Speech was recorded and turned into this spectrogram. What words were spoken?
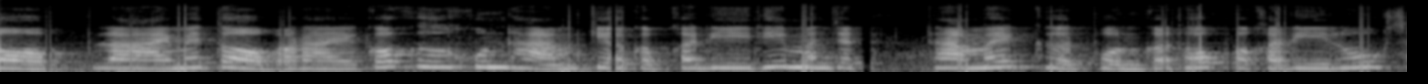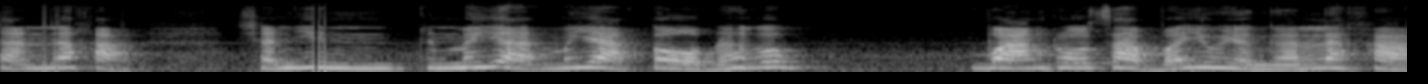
ตอบไลน์ไม่ตอบอะไร ก็คือคุณถามเกี่ยวกับคดีที่มันจะทำให้เกิดผลกระทบกับคดีลูกฉันนะคะ ฉันยินฉันไม่อยากไม่อยากตอบนะก็วางโทรศัพท์ไว้อยู่อย่างนั้นแหละค่ะ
